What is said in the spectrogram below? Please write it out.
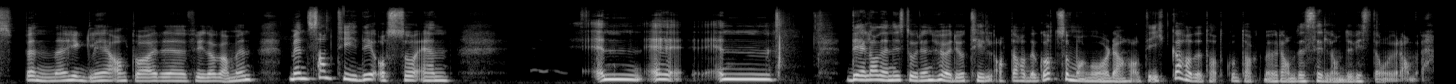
spennende, hyggelig, alt var eh, fryd og gammen. Men samtidig også en, en, en del av den historien hører jo til at det hadde gått så mange år da at de ikke hadde tatt kontakt med hverandre, selv om de visste om hverandre.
